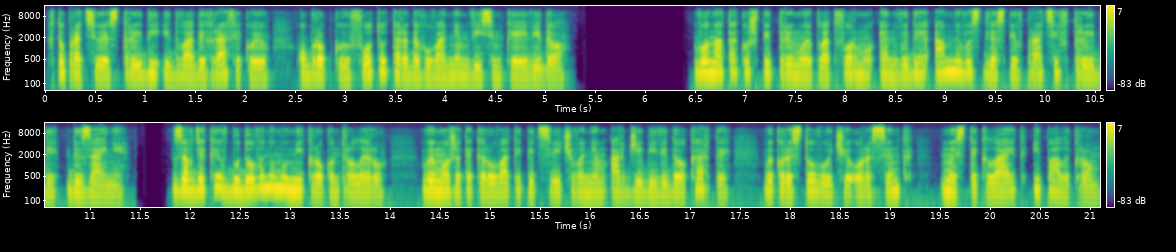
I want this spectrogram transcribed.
хто працює з 3D і 2D графікою, обробкою фото та редагуванням 8K відео. Вона також підтримує платформу NVIDIA Omniverse для співпраці в 3D дизайні. Завдяки вбудованому мікроконтролеру ви можете керувати підсвічуванням RGB відеокарти, використовуючи OraSync, Mystic Light і Polychrome.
